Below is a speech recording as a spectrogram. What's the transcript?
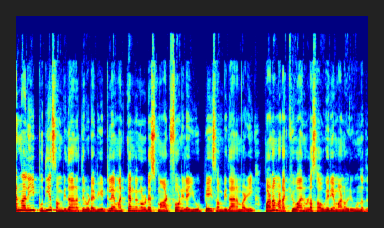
എന്നാൽ ഈ പുതിയ സംവിധാനത്തിലൂടെ വീട്ടിലെ മറ്റംഗങ്ങളുടെ സ്മാർട്ട് ഫോണിലെ യു പി ഐ സംവിധാനം വഴി പണമടയ്ക്കുവാനുള്ള സൗകര്യമാണ് ഒരുങ്ങുന്നത്.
